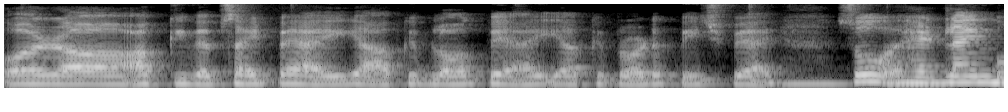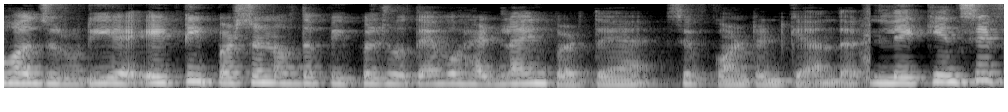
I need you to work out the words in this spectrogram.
और आपकी वेबसाइट पे आए या आपके ब्लॉग पे आए या आपके प्रोडक्ट पेज पे आए। सो so, हेडलाइन बहुत ज़रूरी है। Eighty percent of the people जो होते हैं वो हेडलाइन पढ़ते हैं सिर्फ़ कॉन्टेंट के अंदर। लेकिन सिर्फ़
